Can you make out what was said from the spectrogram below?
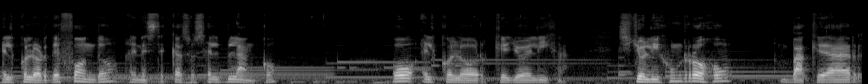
el color de fondo, en este caso es el blanco, o el color que yo elija. Si yo elijo un rojo, va a quedar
